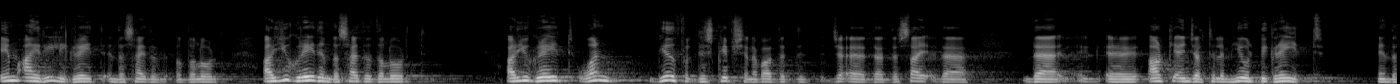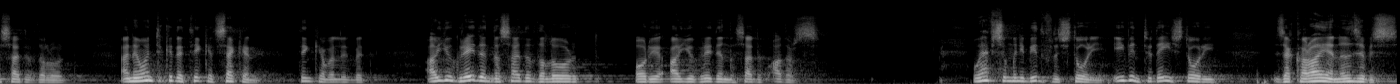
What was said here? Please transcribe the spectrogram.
Am I really great in the sight of, of the Lord? Are you great in the sight of the Lord? Are you great? One beautiful description about the the uh, the, the, the, the uh, archangel told him he will be great in the sight of the Lord. And I want to take a second, think of a little bit. Are you great in the sight of the Lord, or are you great in the sight of others? We have so many beautiful story. Even today's story, Zechariah and Elizabeth.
